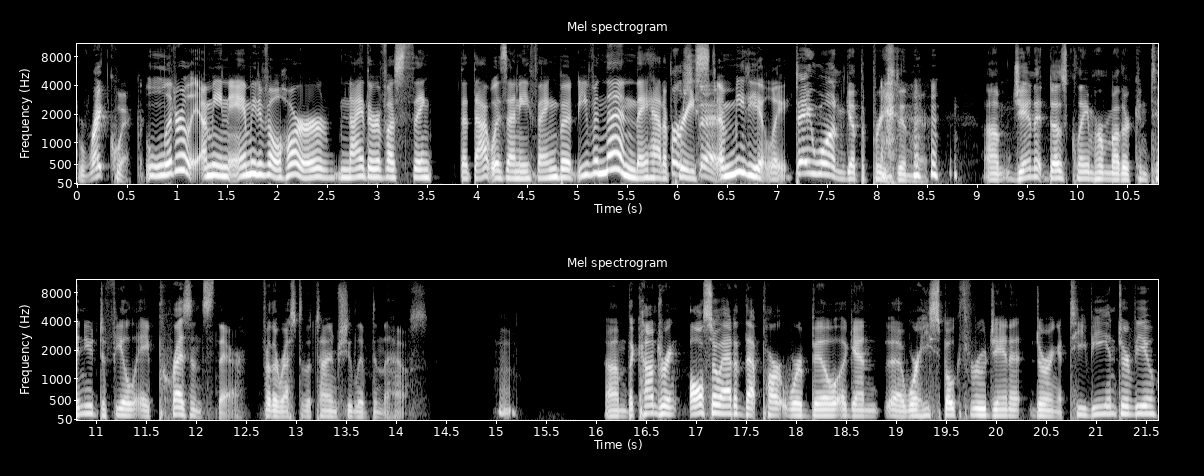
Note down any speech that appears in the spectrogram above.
right quick. Literally, I mean, Amityville Horror, neither of us think that that was anything, but even then they had a First priest day. immediately. Day one, get the priest in there. um, Janet does claim her mother continued to feel a presence there for the rest of the time she lived in the house. Hmm. Um, the Conjuring also added that part where Bill, again, uh, where he spoke through Janet during a TV interview.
